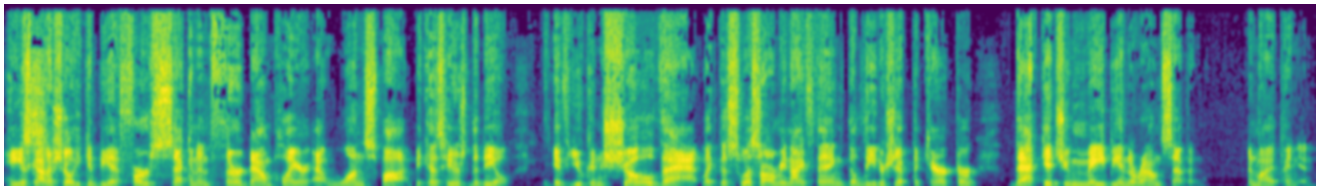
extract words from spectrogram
He's yes. got to show he can be a first, second, and third down player at one spot. Because here's the deal if you can show that, like the Swiss Army knife thing, the leadership, the character, that gets you maybe into round seven, in my opinion,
